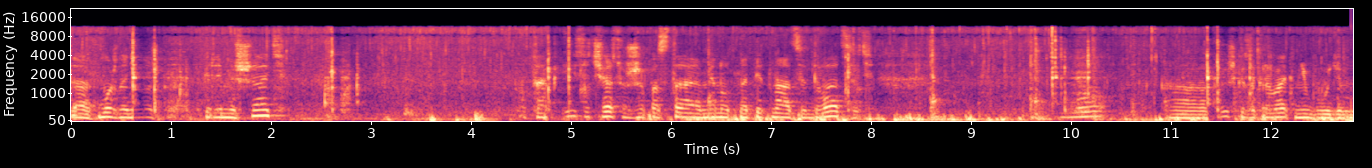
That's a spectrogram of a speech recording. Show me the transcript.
Так, можно немножко перемешать. Так, и сейчас уже поставим минут на 15-20. Но э, крышкой закрывать не будем.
